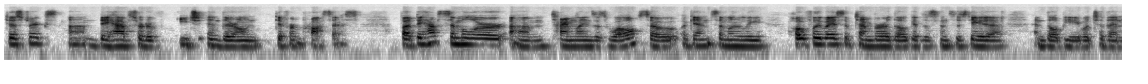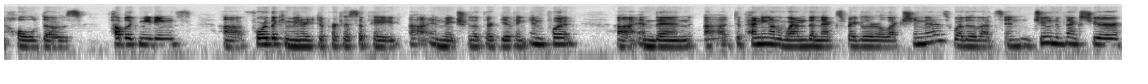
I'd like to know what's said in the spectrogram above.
districts, um, they have sort of each in their own different process. But they have similar um, timelines as well. So again, similarly, hopefully by September, they'll get the census data and they'll be able to then hold those public meetings uh, for the community to participate uh, and make sure that they're giving input. Uh, and then uh, depending on when the next regular election is, whether that's in June of next year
